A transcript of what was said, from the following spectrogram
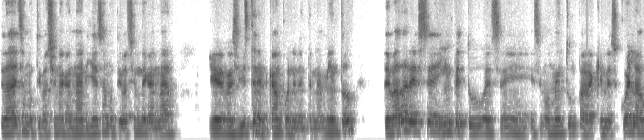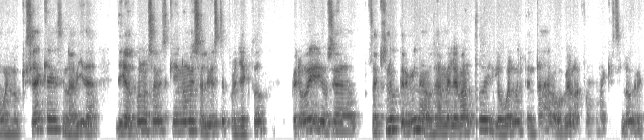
te da esa motivación a ganar y esa motivación de ganar que recibiste en el campo, en el entrenamiento, te va a dar ese ímpetu, ese, ese momentum para que en la escuela o en lo que sea que hagas en la vida, digas, bueno, ¿sabes qué? No me salió este proyecto, pero, hey, o sea, pues aquí no termina, o sea, me levanto y lo vuelvo a intentar o veo la forma que se logre.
